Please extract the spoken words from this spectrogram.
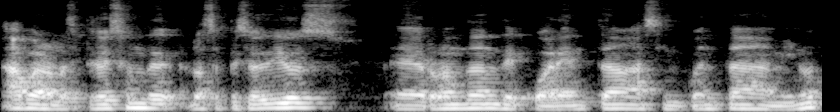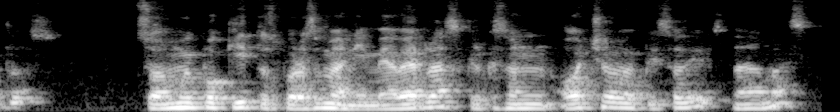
ah, bueno, los episodios, son de, los episodios eh, rondan de 40 a 50 minutos. Son muy poquitos, por eso me animé a verlas. Creo que son 8 episodios nada más.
